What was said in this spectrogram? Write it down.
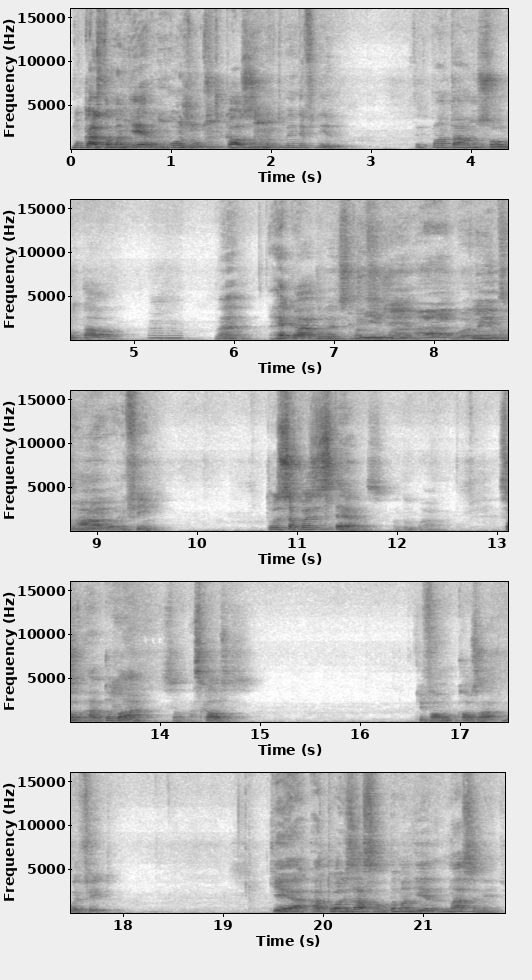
No caso da mangueira, um conjunto de causas muito bem definido. Tem que plantar num solo tal, né? regar durante tanto Clima, dia, água. clima, água, enfim. Isso são coisas externas. Adubar. São adubar, são as causas que vão causar o efeito, que é a atualização da mangueira na semente.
